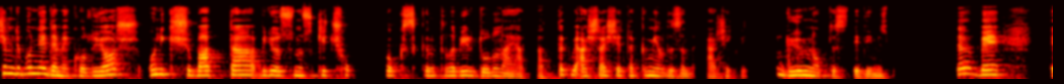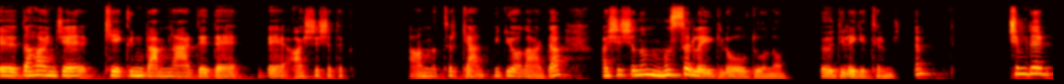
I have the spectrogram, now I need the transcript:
Şimdi bu ne demek oluyor? 12 Şubat'ta biliyorsunuz ki çok çok sıkıntılı bir dolunay atlattık ve Aştaşya takım yıldızında gerçekleşti. Düğüm noktası dediğimiz bir noktaydı ve e, daha önceki gündemlerde de ve Aştaşya takım anlatırken videolarda Aştaşya'nın Mısır'la ilgili olduğunu e, dile getirmiştim. Şimdi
